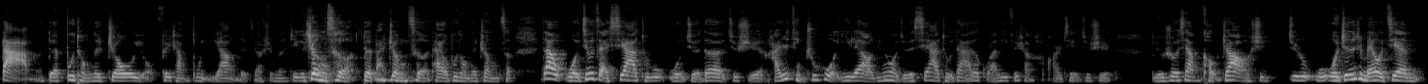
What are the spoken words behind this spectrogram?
大嘛，对，不同的州有非常不一样的叫什么这个政策，对吧？政策它有不同的政策，但我就在西雅图，我觉得就是还是挺出乎我意料的，因为我觉得西雅图大家的管理非常好，而且就是比如说像口罩是，就是我我真的是没有见。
